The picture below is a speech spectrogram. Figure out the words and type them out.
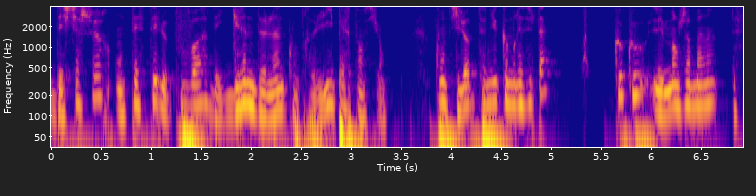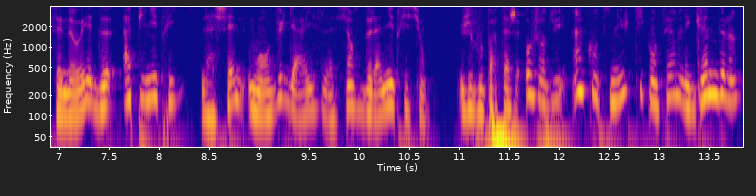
des chercheurs ont testé le pouvoir des graines de lin contre l'hypertension. Qu'ont-ils obtenu comme résultat? Coucou les mangeurs malins, c'est Noé de Happy Nutri, la chaîne où on vulgarise la science de la nutrition. Je vous partage aujourd'hui un contenu qui concerne les graines de lin.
